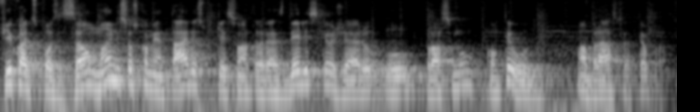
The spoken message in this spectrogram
Fico à disposição, mande seus comentários, porque são através deles que eu gero o próximo conteúdo. Um abraço e até o próximo.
